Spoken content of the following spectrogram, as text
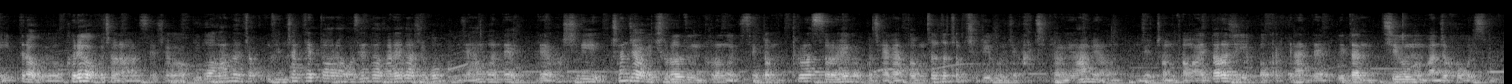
있더라고요. 그래갖고 저는 알았어요. 제가 이거 하면 조금 괜찮겠다라고 생각을 해가지고 이제 한 건데 네, 확실히 천재하게 줄어든 그런 건 있어요. 좀 플러스로 해갖고 제가 좀 술도 좀 줄이고 이제 같이 병행하면 이제 좀 더 많이 떨어질 것 같긴 한데 일단 지금은 만족하고 있습니다.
